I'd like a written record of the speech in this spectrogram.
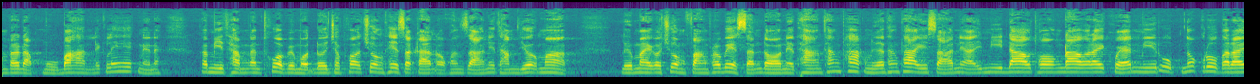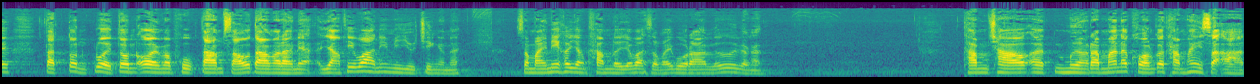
ำระดับหมู่บ้านเล็กๆเนี่ยนะก็มีทำกันทั่วไปหมดโดยเฉพาะช่วงเทศกาลออกพรรษานี่ทำเยอะมาก หรือไม่ก็ช่วงฟังพระเวสสันดรเนี่ยทางทั้งภาคเหนือทั้งภาคอีสานเนี่ยมีดาวทองดาวอะไรแขวนมีรูปนกรูปอะไร ตัดต้นกล้วยต้นอ้อยมาผูกตามเสาตามอะไรเนี่ยอย่างที่ว่านี่มีอยู่จริงนะสมัยนี้เขายังทำเลยจะว่าสมัยโบราณเลยอย่างนั้น ทำชาวเมืองรัมมานครก็ทำให้สะอาด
